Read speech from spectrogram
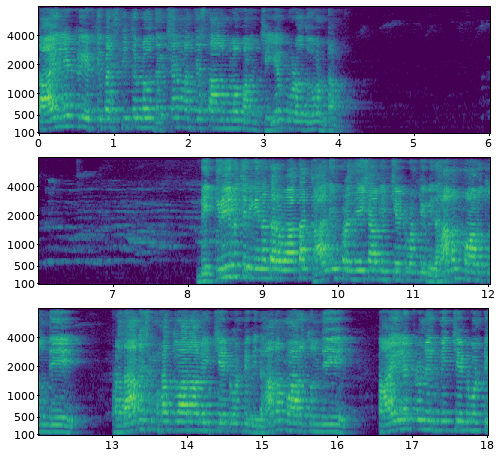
టాయిలెట్లు ఎట్టి పరిస్థితుల్లో దక్షిణ మధ్య స్థానంలో మనం చేయకూడదు అంటాం. డిగ్రీలు తిరిగిన తర్వాత ఖాళీ ప్రదేశాలు ఇచ్చేటువంటి విధానం మారుతుంది. ప్రధాన సింహద్వారాలు ఇచ్చేటువంటి విధానం మారుతుంది. టాయిలెట్లు నిర్మించేటువంటి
